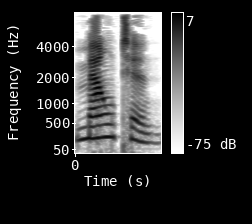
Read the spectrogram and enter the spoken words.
mountain.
